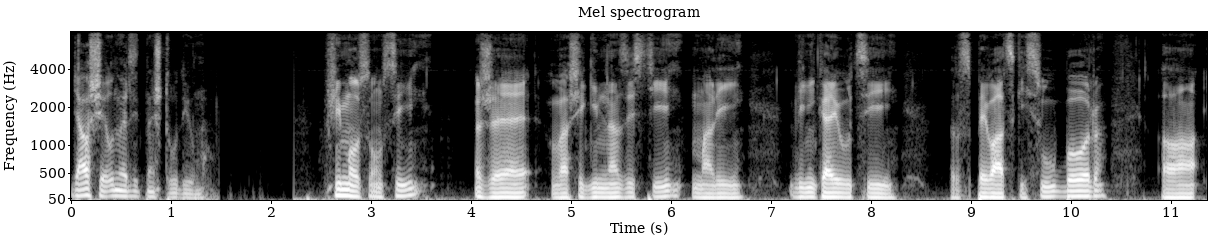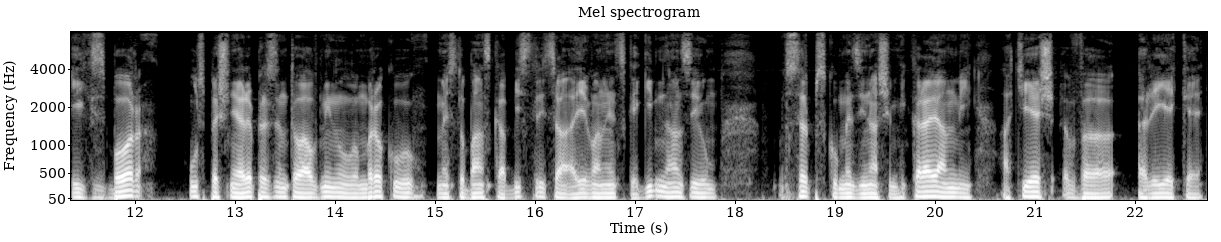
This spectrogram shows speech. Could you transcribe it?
ďalšie univerzitné štúdium. Všimol som si, že vaši gymnazisti mali vynikajúci spevácky súbor a ich zbor úspešne reprezentoval v minulom roku mesto Banská Bystrica a Evanecké gymnázium v Srbsku medzi našimi krajanmi a tiež v rieke.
